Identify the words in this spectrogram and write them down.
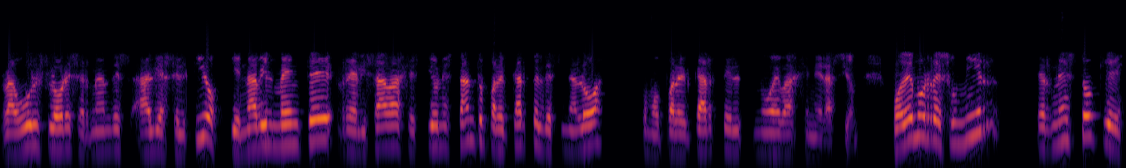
Raúl Flores Hernández, alias el tío, quien hábilmente realizaba gestiones tanto para el cártel de Sinaloa como para el cártel Nueva Generación. Podemos resumir Ernesto, que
